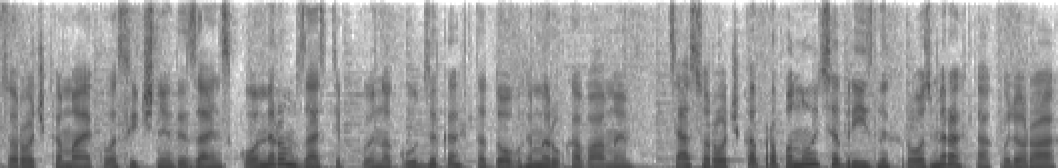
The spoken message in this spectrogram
Сорочка має класичний дизайн з коміром, застіпкою на гудзиках та довгими рукавами. Ця сорочка пропонується в різних розмірах та кольорах,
